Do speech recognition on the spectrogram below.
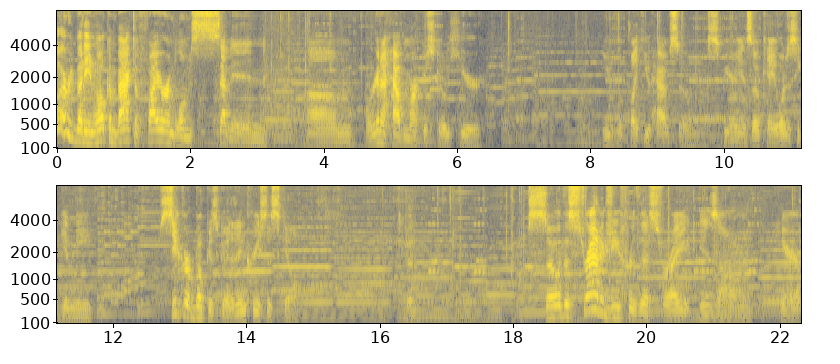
Hello everybody and welcome back to Fire Emblem 7. Um, we're gonna have Marcus go here. You look like you have some experience. Okay, what does he give me? Secret book is good. It increases skill. Good. So the strategy for this, right, is, um, here.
